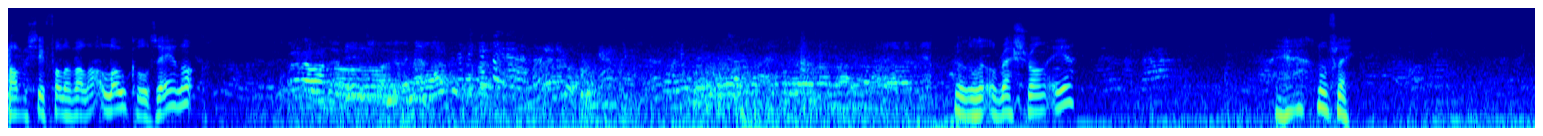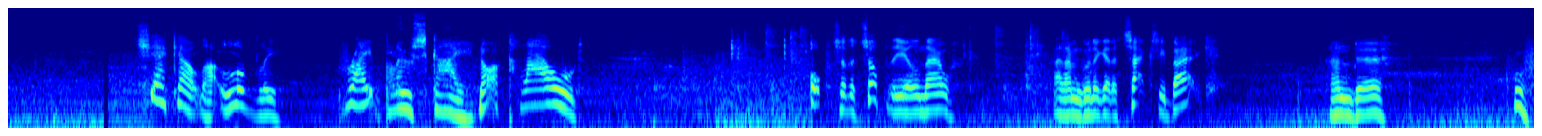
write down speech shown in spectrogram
Obviously full of a lot of locals here, look. Another little restaurant here. Yeah, lovely. Check out that lovely bright blue sky, not a cloud. Up to the top of the hill now and I'm going to get a taxi back and uh, whew,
